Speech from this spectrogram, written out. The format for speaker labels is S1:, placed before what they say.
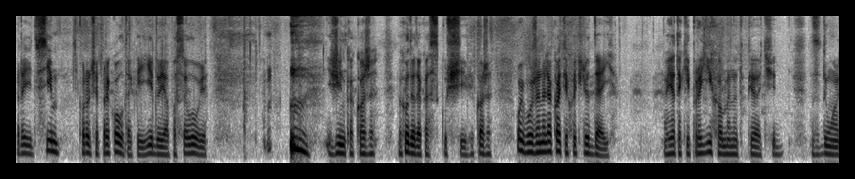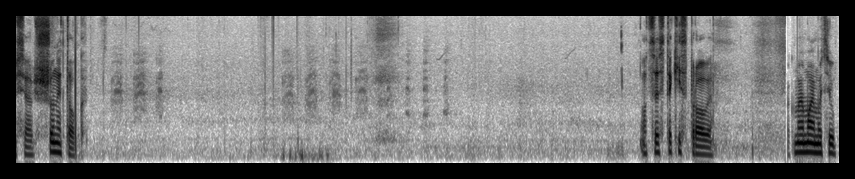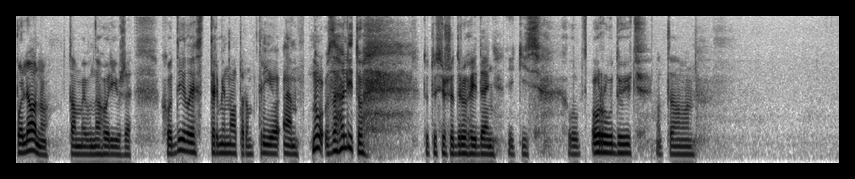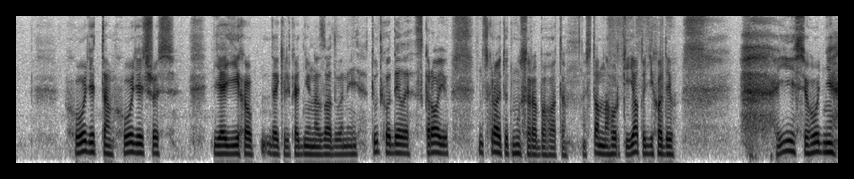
S1: Привіт всім. Коротше, прикол такий, їду я по селові. І жінка каже, виходить така з кущів і каже, ой Боже, не лякайте хоч людей. А я такий проїхав минут п'ять і задумався, що не так. Оце ж такі справи. Ми маємо цю поляну, там ми на горі вже ходили з термінатором Trio M. Ну, взагалі-то тут ось уже другий день якісь хлопці орудують. Отам он. Ходять там, ходять щось. Я їхав декілька днів назад, вони тут ходили з краю. Ну, з краю тут мусора багато. Ось там на горки я тоді ходив. І сьогодні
